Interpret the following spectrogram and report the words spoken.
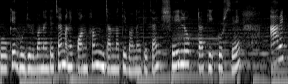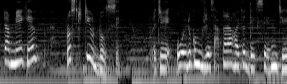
বউকে হুজুর বানাইতে চায় মানে কনফার্ম জান্নাতি বানাইতে চায়, সেই লোকটা কি করছে? আরেকটা মেয়েকে প্রস্টিটিউট বলছে। যে ওই রকম ড্রেস আপনারা হয়তো দেখছেন যে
